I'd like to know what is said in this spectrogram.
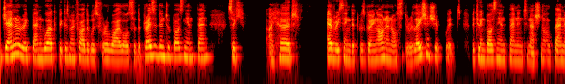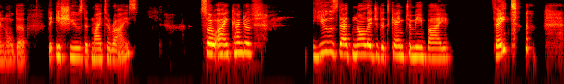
generally PEN worked because my father was for a while also the president of Bosnian PEN. So he, I heard everything that was going on and also the relationship with between Bosnian PEN, international PEN, and all the the issues that might arise. So I kind of used that knowledge that came to me by fate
